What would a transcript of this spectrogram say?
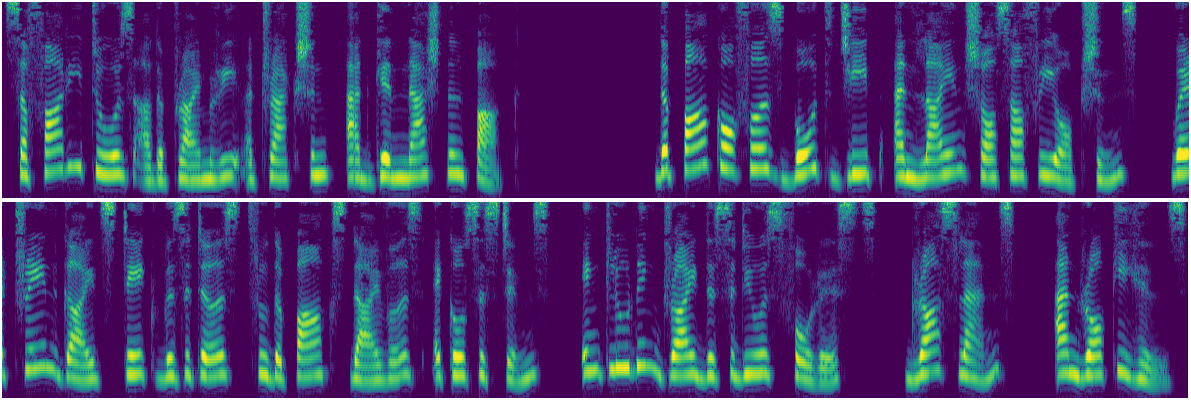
Safari tours are the primary attraction at Gir National Park. The park offers both jeep and lion safari options, where trained guides take visitors through the park's diverse ecosystems, including dry deciduous forests, grasslands, and rocky hills.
